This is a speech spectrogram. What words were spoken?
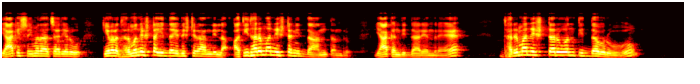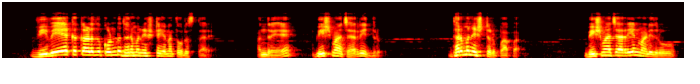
ಯಾಕೆ ಶ್ರೀಮದಾಚಾರ್ಯರು ಕೇವಲ ಧರ್ಮನಿಷ್ಠ ಇದ್ದ ಯುಧಿಷ್ಠಿರ ಅನ್ನಲಿಲ್ಲ, ಅತಿಧರ್ಮನಿಷ್ಠನಿದ್ದ ಅಂತಂದ್ರು. ಯಾಕಂದಿದ್ದಾರೆ ಅಂದ್ರೆ, ಧರ್ಮನಿಷ್ಠರು ಅಂತಿದ್ದವರು ವಿವೇಕ ಕಳೆದುಕೊಂಡು ಧರ್ಮನಿಷ್ಠೆಯನ್ನು ತೋರಿಸ್ತಾರೆ. ಅಂದ್ರೆ ಭೀಷ್ಮಾಚಾರ್ಯ ಇದ್ರು. ಧರ್ಮನಿಷ್ಠರು ಪಾಪ. ಭೀಷ್ಮಾಚಾರ್ಯ ಏನು ಮಾಡಿದ್ರು?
